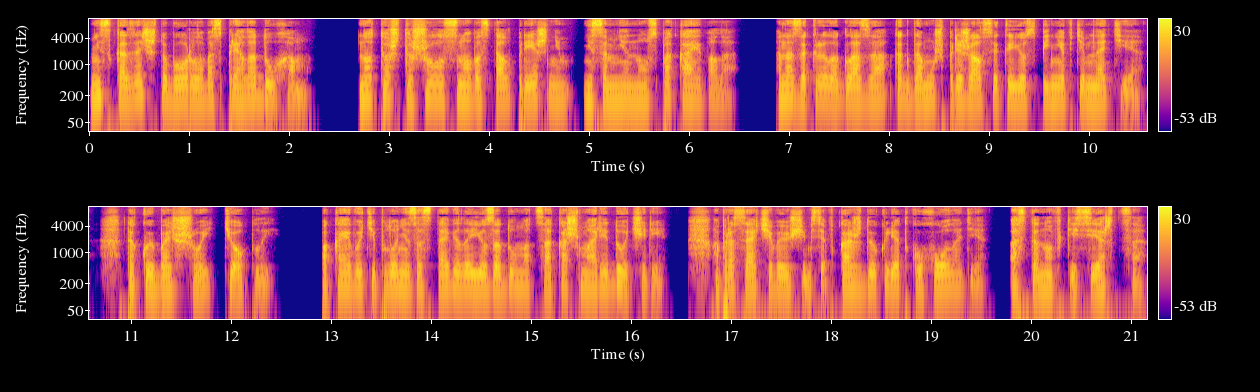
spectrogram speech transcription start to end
Не сказать, чтобы Орла воспряла духом. Но то, что Шоу снова стал прежним, несомненно успокаивало. Она закрыла глаза, когда муж прижался к ее спине в темноте, такой большой, теплый, пока его тепло не заставило ее задуматься о кошмаре дочери, о просачивающемся в каждую клетку холоде, остановке сердца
